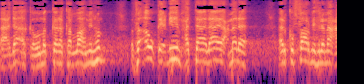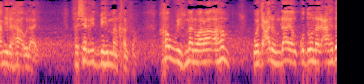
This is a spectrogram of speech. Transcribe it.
أعداءك ومكنك الله منهم فأوقع بهم حتى لا يعمل الكفار مثل ما عمل هؤلاء. فشرد بهم من خلفهم. خوف من وراءهم واجعلهم لا ينقضون العهد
